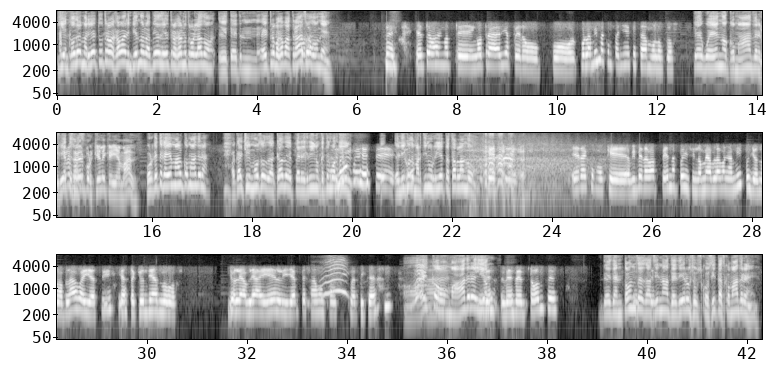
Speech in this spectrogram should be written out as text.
Y entonces, Maribel, tú trabajabas limpiando las piezas y él trabajaba en otro lado. Este, ¿Él trabajaba atrás o dónde? Sí, Él trabaja en, en otra área, pero por, por la misma compañía que estábamos los dos. Qué bueno, comadre. Yo quiero saber más. por qué le caía mal. ¿Por qué te caía mal, comadre? Acá el chismoso de acá de Peregrino que tengo aquí. No, pues, este, El hijo de Martín Urrieta está hablando. Era como que a mí me daba pena, pues, y si no me hablaban a mí, pues yo no hablaba y así. Y hasta que un día nos, yo le hablé a él y ya empezamos a platicar. Ay, comadre. Y Y des- desde entonces, desde entonces Este. así no, te dieron sus cositas, comadre.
